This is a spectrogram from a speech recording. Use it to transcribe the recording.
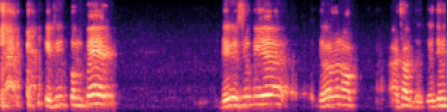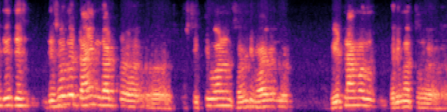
if you compare, there used to be a, there was an, thought this, this, was the time that uh, uh, 61, 75, Vietnam was very much uh,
